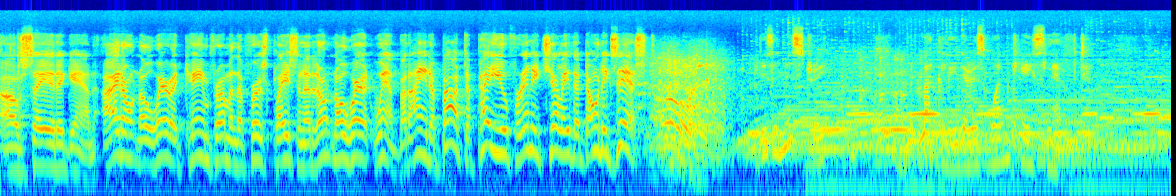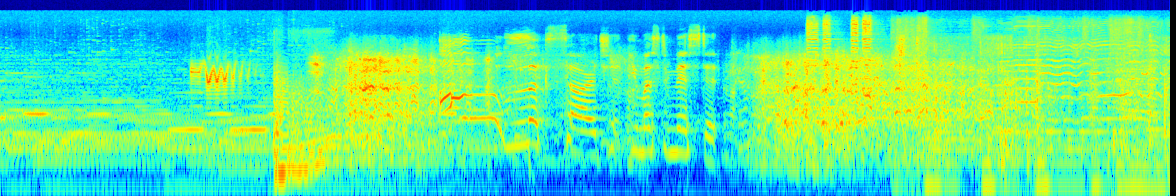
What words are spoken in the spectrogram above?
I'll say it again. I don't know where it came from in the first place, and I don't know where it went, but I ain't about to pay you for any chili that don't exist. Oh. It is a mystery, but luckily there is one case left. Oh, look, Sergeant, you must have missed it.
